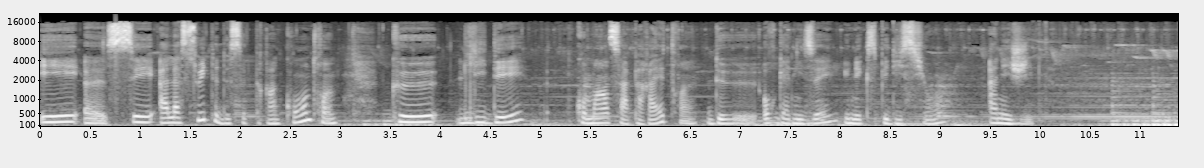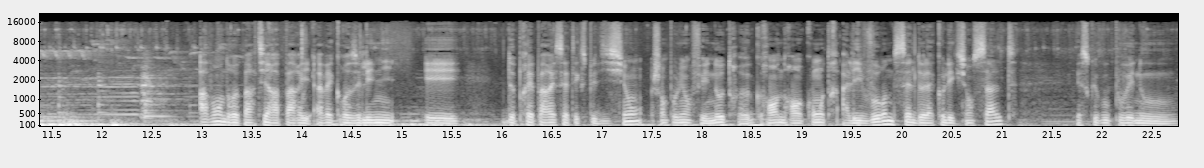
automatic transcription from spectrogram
Et euh, c'est à la suite de cette rencontre que l'idée commence à apparaître de organiser une expédition en Égypte. Avant de repartir à Paris avec Rosellini et de préparer cette expédition, Champollion fait une autre grande rencontre à Livourne, celle de la collection Salt, est-ce que vous pouvez nous,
